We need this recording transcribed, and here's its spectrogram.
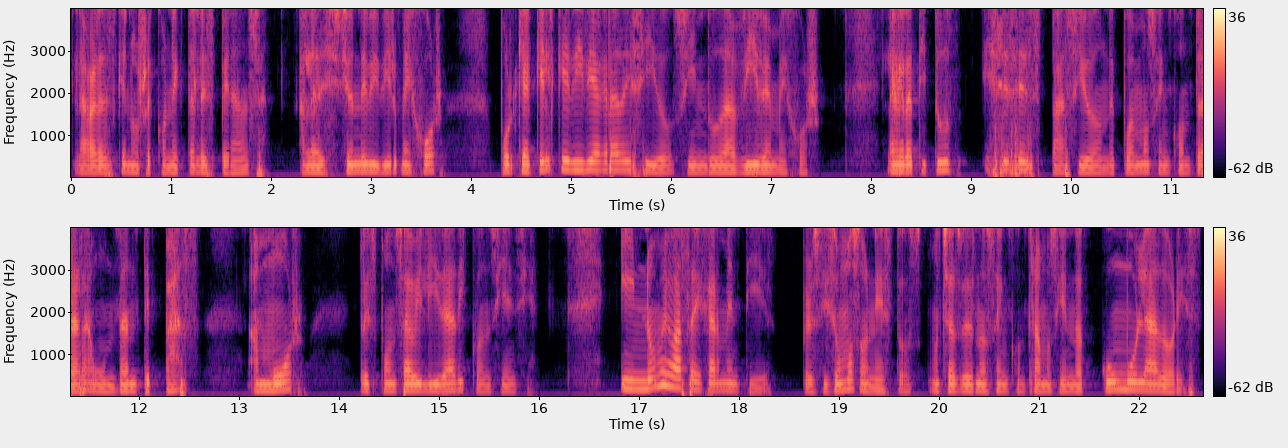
la verdad es que nos reconecta a la esperanza, a la decisión de vivir mejor, porque aquel que vive agradecido sin duda vive mejor. La gratitud es ese espacio donde podemos encontrar abundante paz, amor, responsabilidad y conciencia. Y no me vas a dejar mentir, pero si somos honestos, muchas veces nos encontramos siendo acumuladores.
